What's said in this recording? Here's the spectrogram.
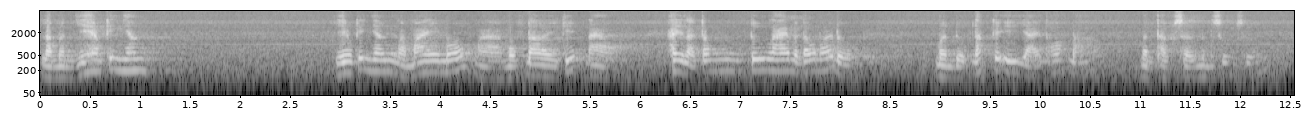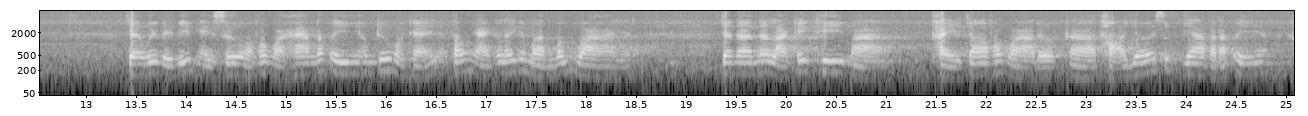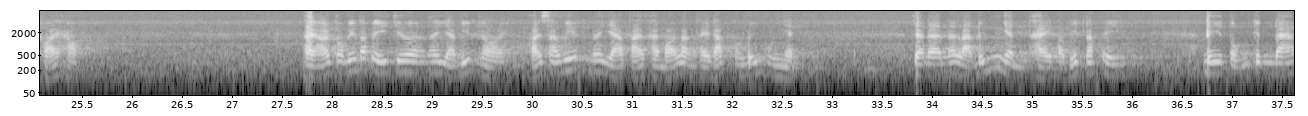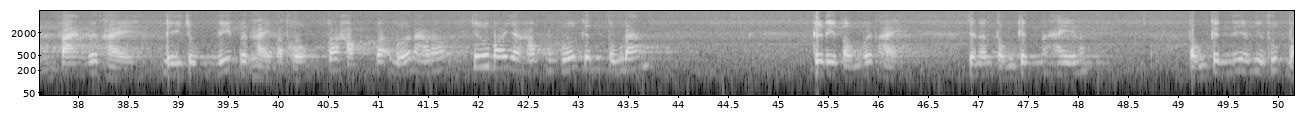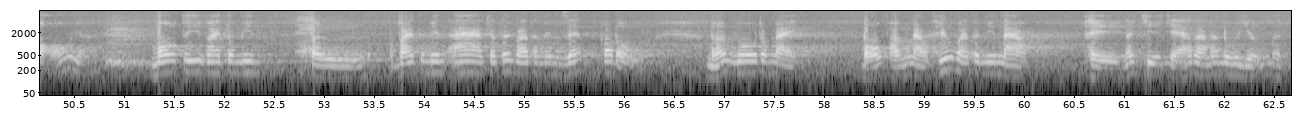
là mình gieo cái nhân gieo cái nhân mà mai mốt mà một đời kiếp nào, hay là trong tương lai mình đâu nói được, mình được đắp cái y giải thoát đó, mình thật sự mình sung sướng. Cho quý vị biết ngày xưa mà Pháp Hòa ham đắp y như hôm trước Hòa kể, tối ngày cứ lấy cái mền vấn hoài vậy cho nên đó là cái khi mà thầy cho Pháp Hòa được à, thọ giới xuất gia và đắp y khỏi học. Thầy hỏi con biết đắp y chưa? Nó dạ biết rồi. Hỏi, sao biết? Nó dạ tại thầy mỗi lần thầy đắp con đứng con nhìn cho nên nó là đứng nhìn thầy mà biết đắp y. Đi tụng kinh đám tan với thầy, đi chung viết với thầy mà thuộc. Có học bữa nào đó, chứ bao giờ học một bữa kinh tụng đám. Cứ đi tụng với thầy. Cho nên tụng kinh nó hay lắm. Tụng kinh nó giống như thuốc bổ vậy. Multivitamin. Từ vitamin A cho tới vitamin Z có đủ. Nữa vô trong này, bộ phận nào thiếu vitamin nào thì nó chia sẻ ra, nó nuôi dưỡng mình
